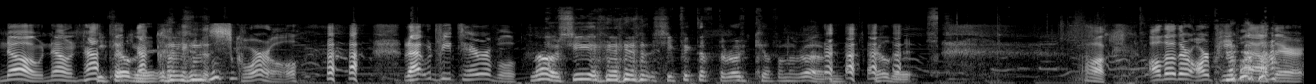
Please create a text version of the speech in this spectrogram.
No, no, not the, not cooking the squirrel. that would be terrible. No, she she picked up the roadkill from the road and killed it. Oh, although there are people out there,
